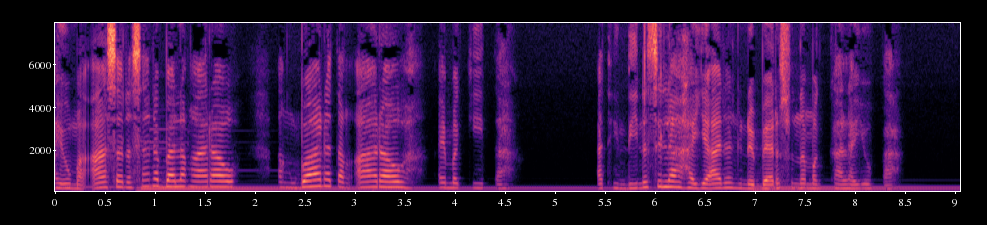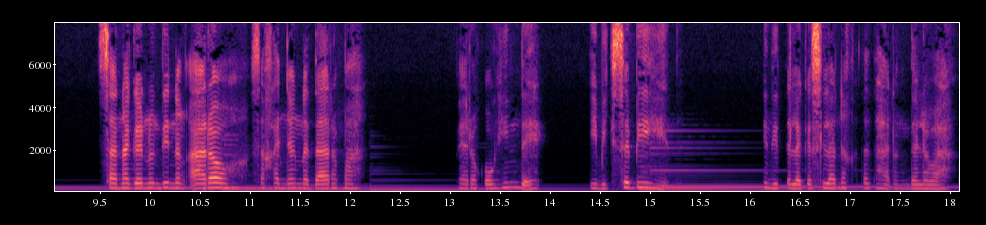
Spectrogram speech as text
ay umaasa na sana balang araw ang buwan at ang araw ay magkita at hindi na sila hayaan ng universo na magkalayo pa. Sana ganun din ang araw sa kanyang nadarama. Pero kung hindi, ibig sabihin, hindi talaga sila nakatadhan ng dalawa.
